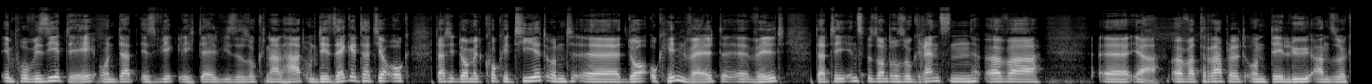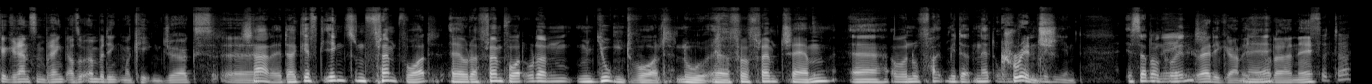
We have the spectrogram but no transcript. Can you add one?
improvisiert die und das ist wirklich der, wie sie so knallhart. Und die säget hat ja auch, dass die damit kokettiert und äh, da auch hinwählt, äh, wild, dass die insbesondere so Grenzen über äh, ja, übertrappelt und Delü an solche Grenzen bringt. Also unbedingt mal kicken. Jerks. Äh, Schade, da gibt irgend so ein Fremdwort äh, oder Fremdwort oder ein, Jugendwort nu, äh, für Fremdschämen, äh, aber nu fällt mir das nicht um. Cringe. Ist das doch cringe? Weiß ich gar nicht. Nee. Oder nee? Ist das das?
